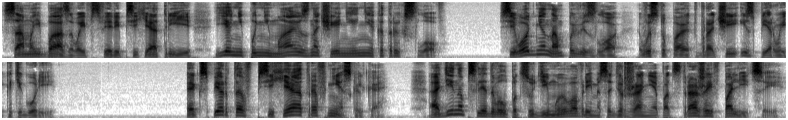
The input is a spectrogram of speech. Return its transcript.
самой базовой в сфере психиатрии, я не понимаю значения некоторых слов. Сегодня нам повезло – выступают врачи из первой категории. Экспертов-психиатров несколько. Один обследовал подсудимую во время содержания под стражей в полиции.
